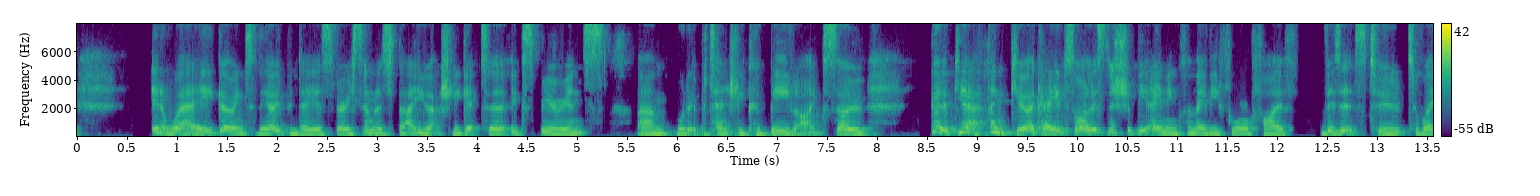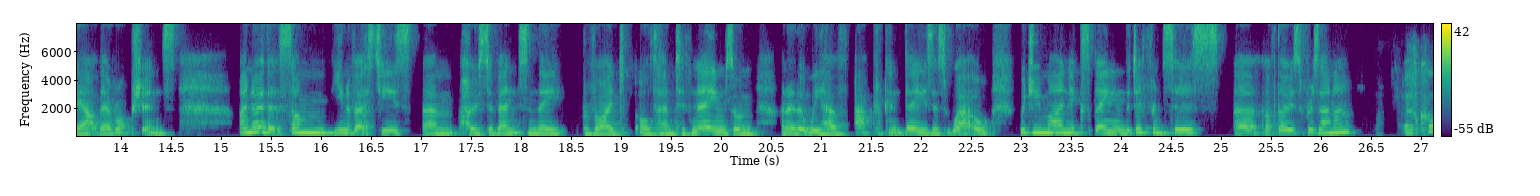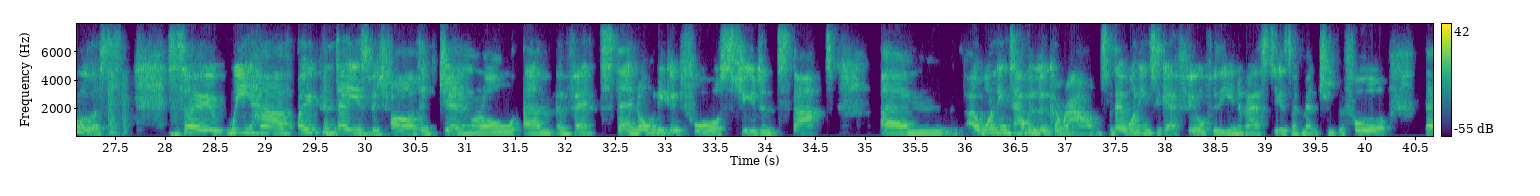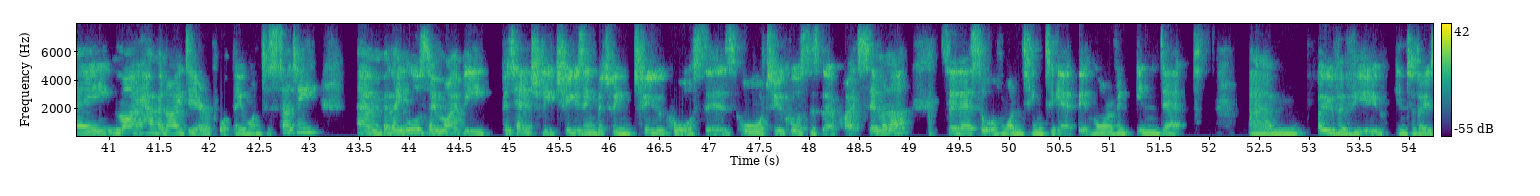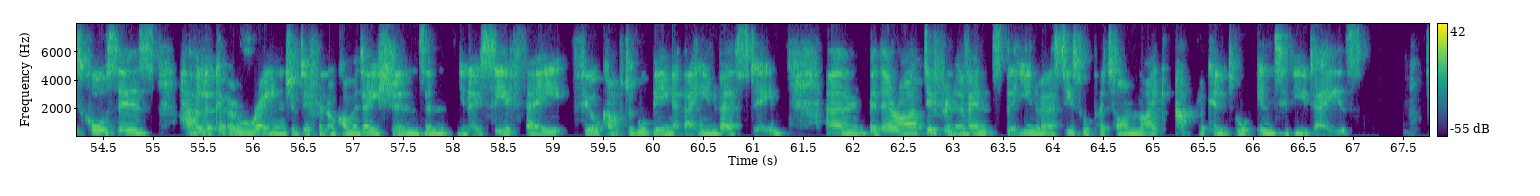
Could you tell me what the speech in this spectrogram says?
in a way, going to the open day is very similar to that. You actually get to experience um, what it potentially could be like. So, good. Yeah, thank you. Okay, so our listeners should be aiming for maybe four or five visits to to weigh out their options. I know that some universities um, host events and they provide alternative names. Um, I know that we have applicant days as well. Would you mind explaining the differences uh, of those, Rosanna? Of course. So we have open days, which are the general um, events. They're normally good for students that um, are wanting to have a look around. So they're wanting to get a feel for the university, as I've mentioned before. They might have an idea of what they want to study, um, but they also might be potentially choosing between two courses or two courses that are quite similar. So they're sort of wanting to get a bit more of an in depth um, overview into those courses, have a look at a range of different accommodations, and you know see if they feel comfortable being at that university. Um, but there are different events that universities will put on, like applicant or interview days.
